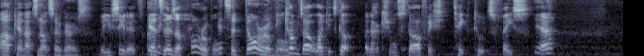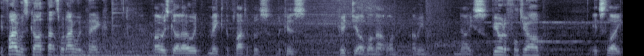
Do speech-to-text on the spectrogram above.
Okay, that's not so gross. Well, you've seen it. I think a- those are horrible. It's adorable. It comes out like it's got an actual starfish taped to its face. yeah. If I was God, that's what I would make. If I was God, I would make the platypus because good job on that one. I mean, nice. Beautiful job. It's like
